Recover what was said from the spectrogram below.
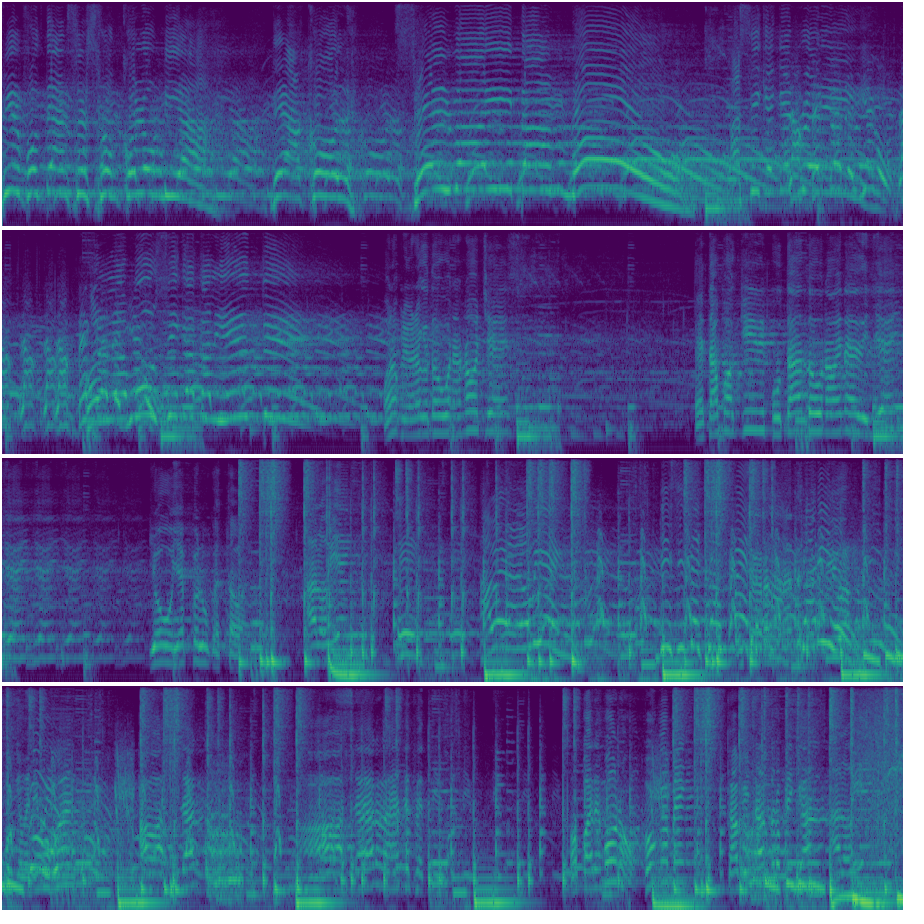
Beautiful dancers from Colombia. They are called Selva y Tambor. Así que get ready. Con la música caliente. Bueno, primero que todo, buenas noches. Estamos aquí disputando una vaina de DJ. Yo voy a peluca esta vaina. A lo bien. Eh, a ver, a lo bien. Compare mono, póngame Capital Tropical.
